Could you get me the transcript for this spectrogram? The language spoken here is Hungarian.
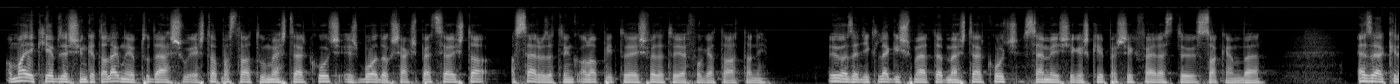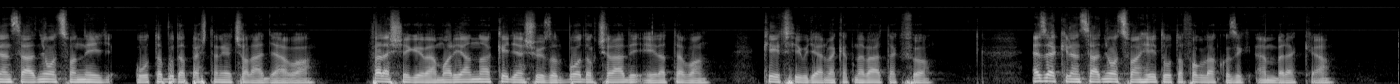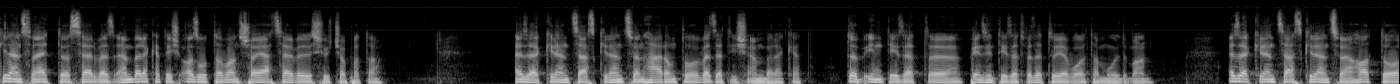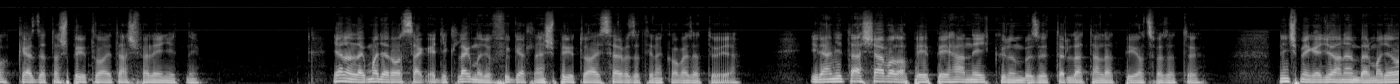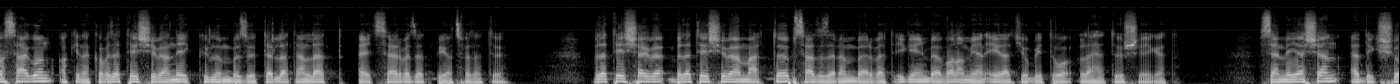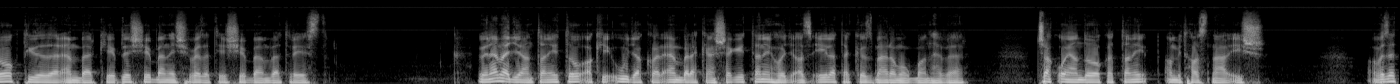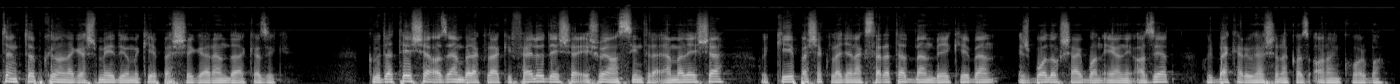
A mai képzésünket a legnagyobb tudású és tapasztalatú mesterkócs és boldogság specialista, a szervezetünk alapítója és vezetője fogja tartani. Ő az egyik legismertebb mesterkocs, személyiség és képességfejlesztő szakember. 1984 óta Budapesten él családjával. Feleségével Mariannal kiegyensúlyozott boldog családi élete van. Két fiúgyermeket neveltek föl. 1987 óta foglalkozik emberekkel. 91-től szervez embereket, és azóta van saját szervezésű csapata. 1993-tól vezet is embereket több intézet, pénzintézet vezetője volt a múltban. 1996-tól kezdett a spiritualitás felé nyitni. Jelenleg Magyarország egyik legnagyobb független spirituális szervezetének a vezetője. Irányításával a PPH négy különböző területen lett piacvezető. Nincs még egy olyan ember Magyarországon, akinek a vezetésével négy különböző területen lett egy szervezet piacvezető. Vezetésével, vezetésével már több százezer ember vett igénybe valamilyen életjobbító lehetőséget. Személyesen eddig sok tízezer ember képzésében és vezetésében vett részt. Ő nem egy olyan tanító, aki úgy akar embereken segíteni, hogy az élete közben romokban hever. Csak olyan dolgokat tanít, amit használ is. A vezetőnk több különleges médiumi képességgel rendelkezik. Küldetése az emberek lelki fejlődése és olyan szintre emelése, hogy képesek legyenek szeretetben, békében és boldogságban élni azért, hogy bekerülhessenek az aranykorba.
